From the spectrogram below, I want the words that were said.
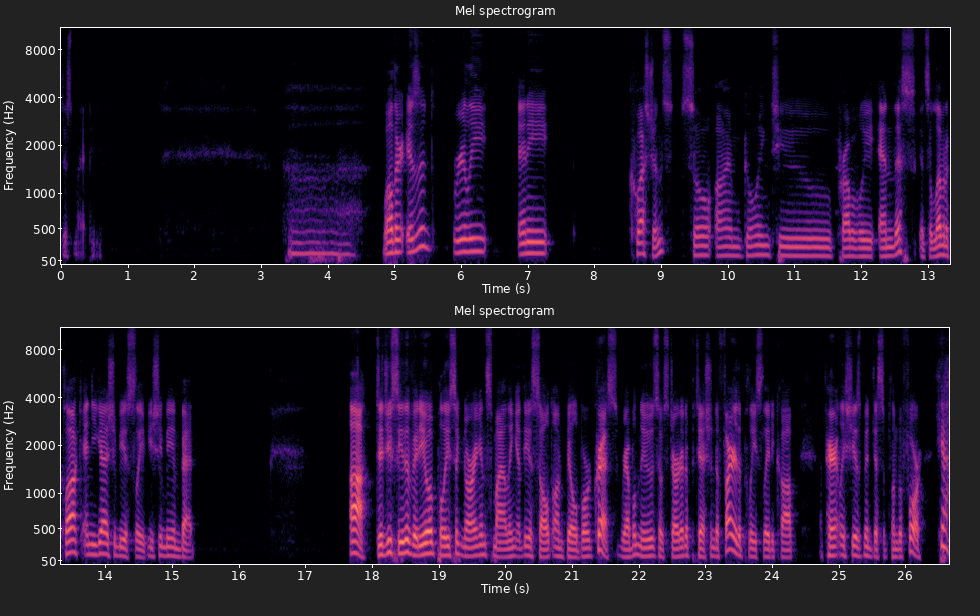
Just my opinion. Uh, well, there isn't really any questions. So I'm going to probably end this. It's 11 o'clock and you guys should be asleep. You should be in bed. Ah, did you see the video of police ignoring and smiling at the assault on Billboard Chris? Rebel News have started a petition to fire the police lady cop. Apparently, she has been disciplined before. Yeah,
